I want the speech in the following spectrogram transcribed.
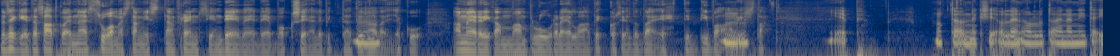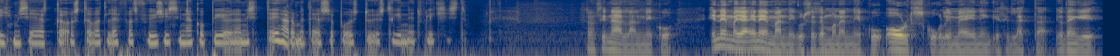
no sekin, että saatko enää Suomesta mistään Friendsien DVD-boksia, eli pitää mm. tilata mm. joku Amerikan maan Blu-ray-laatikko sieltä tai ehti divaarista. Mm. Jep. Mutta onneksi olen ollut aina niitä ihmisiä, jotka ostavat leffat fyysisinä kopioina, niin sitten ei harmita, jos se poistuu jostakin Netflixistä. Se on sinällään niin kuin, enemmän ja enemmän niin kuin se semmoinen niin kuin old school meininki sille, että jotenkin,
